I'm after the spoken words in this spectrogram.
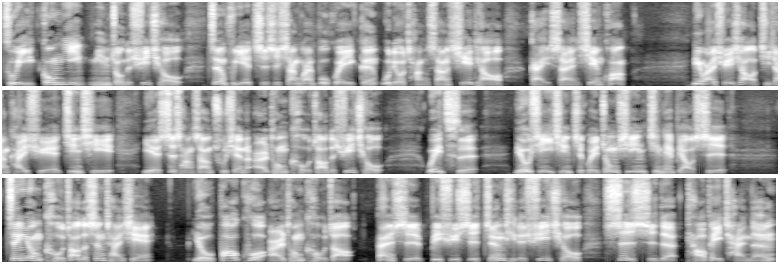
足以供应民众的需求，政府也只是相关部会跟物流厂商协调改善现况。另外，学校即将开学，近期也市场上出现了儿童口罩的需求。为此，流行疫情指挥中心今天表示，征用口罩的生产线有包括儿童口罩，但是必须是整体的需求，适时的调配产能，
